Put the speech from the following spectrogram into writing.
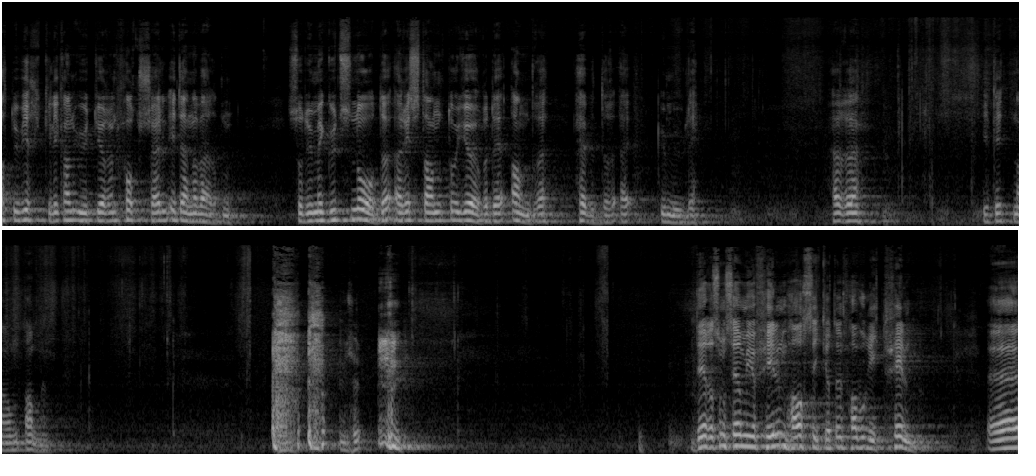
at du virkelig kan utgjøre en forskjell i denne verden, så du med Guds nåde er i stand til å gjøre det andre hevder er umulig. Herre, i ditt navn. Amen. Unnskyld. Dere som ser mye film, har sikkert en favorittfilm. Eh,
